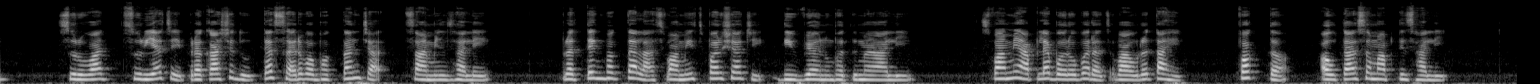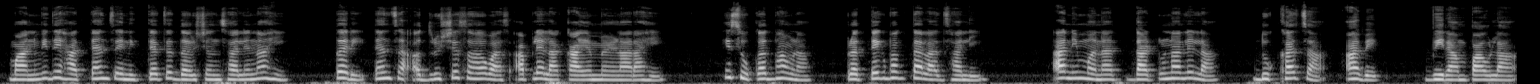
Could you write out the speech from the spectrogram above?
सुरुवात सूर्याचे प्रकाशदूत त्या सर्व भक्तांच्या सामील झाले. प्रत्येक भक्ताला स्वामी स्पर्शाची दिव्य अनुभूती मिळाली. स्वामी आपल्याबरोबरच वावरत आहेत. फक्त अवतार समाप्ती झाली. मानवी देहात त्यांचे नित्याचे दर्शन झाले नाही तरी त्यांचा अदृश्य सहवास आपल्याला कायम मिळणार आहे. ही सुखद भावना प्रत्येक भक्ताला झाली आणि मनात दाटून आलेला दुःखाचा आवेग विराम पावला.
